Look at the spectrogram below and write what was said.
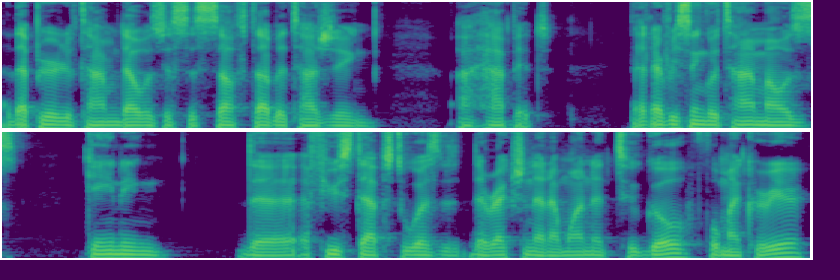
at that period of time, that was just a self sabotaging uh, habit. That every single time I was gaining the a few steps towards the direction that I wanted to go for my career,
